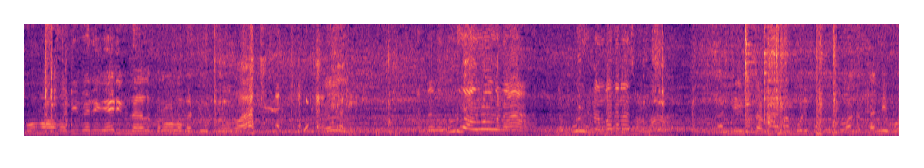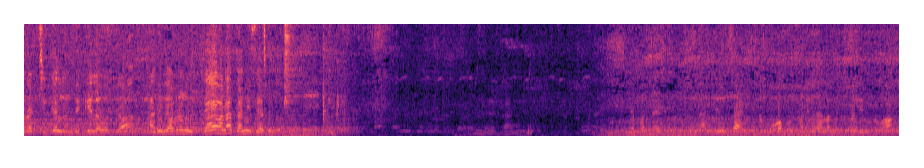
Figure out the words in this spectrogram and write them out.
பூமா பற்றி பேர் வேடி இருந்தாலும் பிரபலம் பற்றி விட்டுருவோமா? ஊருக்கு வாங்குவாங்கண்ணா. மூடி நம்ம தானே சொல்லணும்? தண்ணி யூஸ் மூடி போட்டுருவோம் அந்த தண்ணி பூரா சிக்கன் வந்து கீழே வரும் அதுக்கப்புறம் உங்களுக்கு தேவைன்னா தண்ணி சேர்த்துக்கோ அஞ்சு நிமிஷம் ஆகிட்டு நம்ம ஓப்பன் பண்ணி நல்லா மிக்ஸ் பண்ணி விட்டுருவோம்.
